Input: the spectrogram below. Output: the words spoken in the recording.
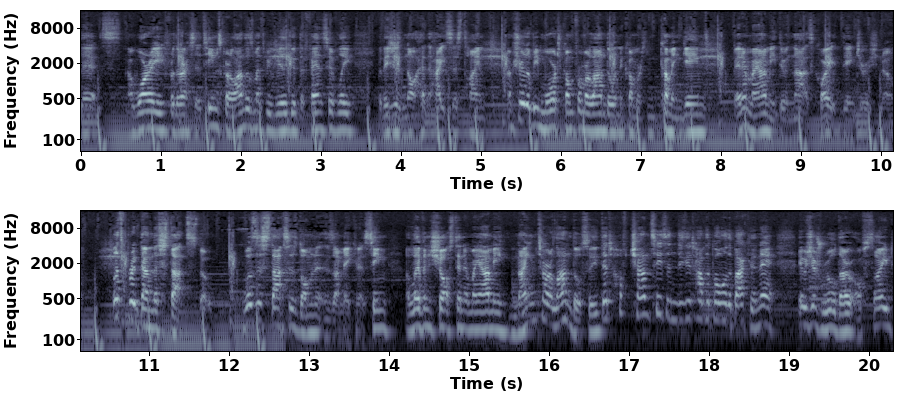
It's a worry for the rest of the teams. Orlando's meant to be really good defensively, but they just not hit the heights this time. I'm sure there'll be more to come from Orlando in the coming games, but in Miami doing that is quite dangerous, you know. Let's break down the stats though. Was the stats as dominant as I'm making it seem? 11 shots to at Miami, 9 to Orlando, so they did have chances and they did have the ball in the back of the net. It was just ruled out offside.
